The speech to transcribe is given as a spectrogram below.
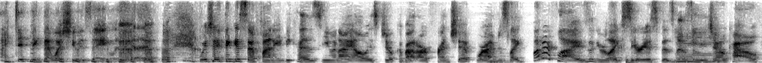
I did think that what she was saying was good. Which I think is so funny because you and I always joke about our friendship where I'm just mm-hmm. like butterflies and you're like serious business. Mm. And we mm-hmm. joke how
